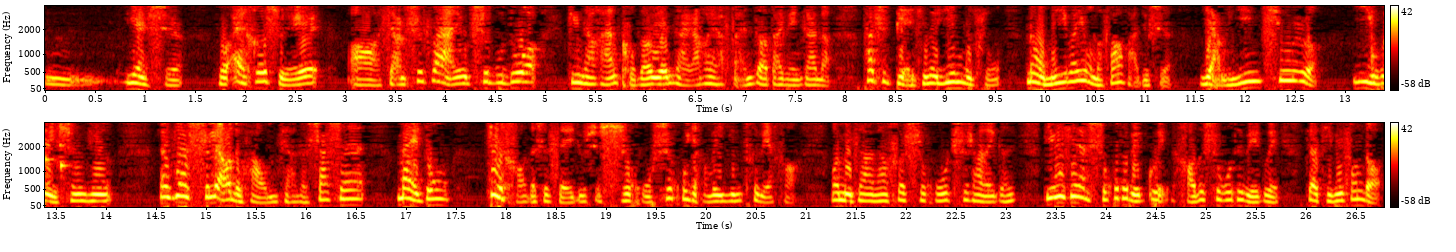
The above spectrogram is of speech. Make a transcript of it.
嗯，厌食，就爱喝水啊，想吃饭又吃不多，经常喊口燥咽干，然后还烦躁大便干的，它是典型的阴不足。那我们一般用的方法就是养阴清热，益胃生津。要像食疗的话，我们讲的沙参、麦冬，最好的是谁？就是石斛。石斛养胃阴特别好。我每次让他喝石斛，吃上那个，因为现在石斛特别贵，好的石斛特别贵，叫铁皮风斗。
